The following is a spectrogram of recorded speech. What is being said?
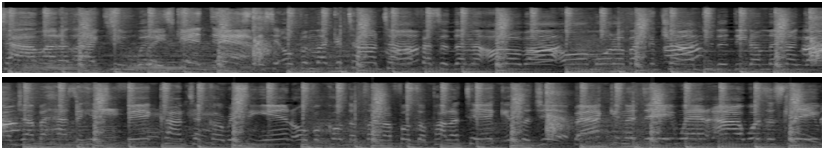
Time I don't like to waste. Get down. Slice it open like a tom-tom. Faster than the Autobahn or a motorbike can try. Do the deed, I'm I'm gone. Jabba has to hit fit. Contact Corinthian. Overcoat the plan on photopolitic. It's legit. Back in the day when I was a slave.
